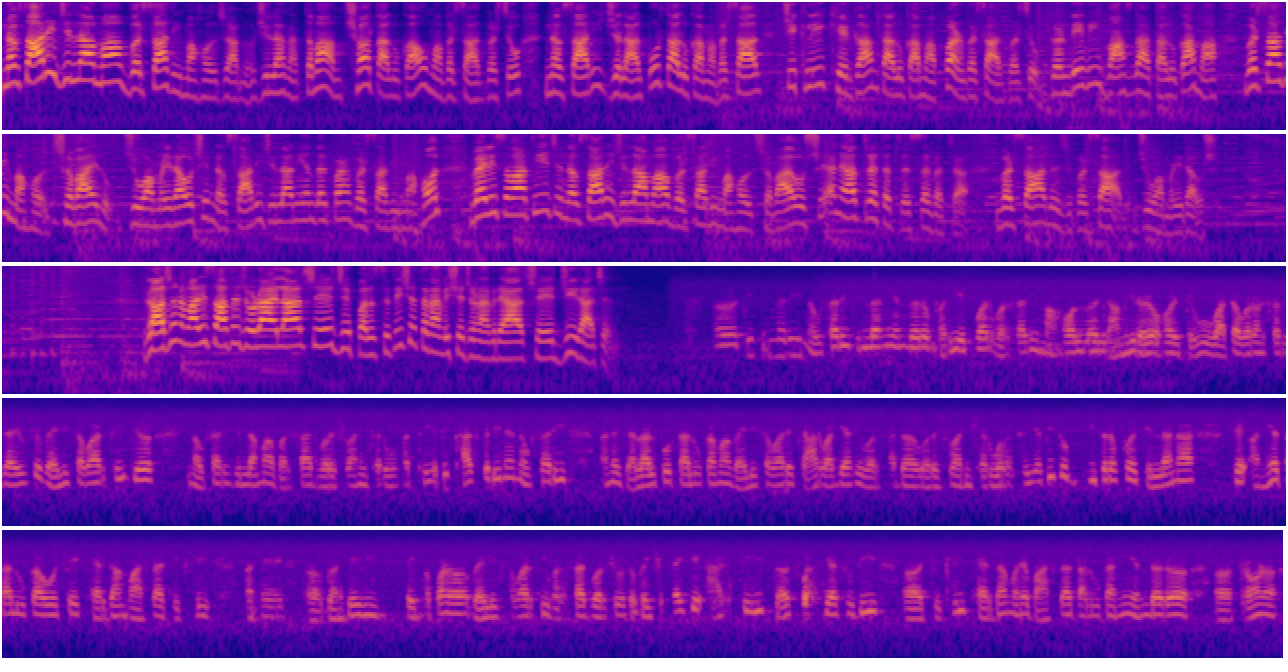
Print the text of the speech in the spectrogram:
નવસારી જિલ્લામાં વરસાદી માહોલ જામ્યો. જિલ્લાના તમામ છ તાલુકાઓમાં વરસાદ વરસ્યો. નવસારી, જલાલપુર તાલુકામાં વરસાદ, ચીખલી, ખેરગામ તાલુકામાં પણ વરસાદ વરસ્યો. ગણદેવી, વાંસદા તાલુકામાં વરસાદી માહોલ છવાયેલો જોવા મળી રહ્યો છે. નવસારી જિલ્લાની અંદર પણ વરસાદી માહોલ. વહેલી સવારથી જ નવસારી જિલ્લામાં વરસાદી માહોલ છવાયો છે અને અત્ર તત્ર સર્વત્ર વરસાદ જ વરસાદ જોવા મળી રહ્યો છે. રાજન અમારી સાથે જોડાયેલા છે, જે પરિસ્થિતિ છે તેના વિશે જણાવી રહ્યા છે. જી, રાજન. જી કિન્નરી નવસારી જિલ્લાની અંદર ફરી એકવાર વરસાદી માહોલ જામી રહ્યો હોય તેવું વાતાવરણ સર્જાયું છે. વહેલી સવારથી જ નવસારી જિલ્લામાં વરસાદ વરસવાની શરૂઆત થઈ હતી. ખાસ કરીને નવસારી અને જલાલપુર તાલુકામાં વહેલી સવારે ચાર વાગ્યાથી વરસાદ વરસવાની શરૂઆત થઈ હતી. તો બીજી તરફ જિલ્લાના જે અન્ય તાલુકાઓ છે, ખેરગામ, વાંસદા, ચીખલી અને ગણદેવી તેમાં પણ વહેલી સવારથી વરસાદ વરસ્યો હતો. કહી શકાય કે આઠથી દસ વાગ્યા સુધી ચીખલી, ખેરગામ અને વાંસદા તાલુકાની અંદર ત્રણ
